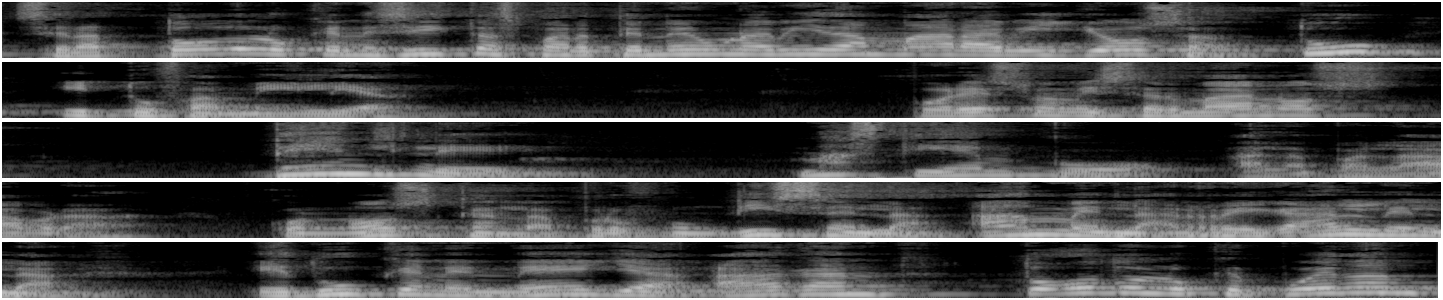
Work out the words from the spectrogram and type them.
será todo lo que necesitas para tener una vida maravillosa, tú y tu familia. Por eso, mis hermanos, denle más tiempo a la palabra, conózcanla, profundícenla, ámenla, regálenla, eduquen en ella, hagan todo lo que puedan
